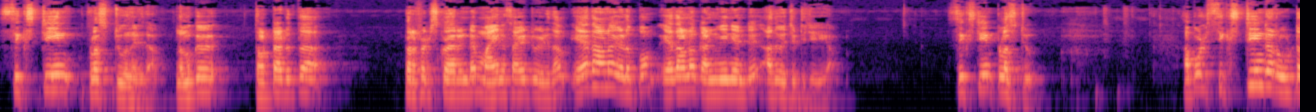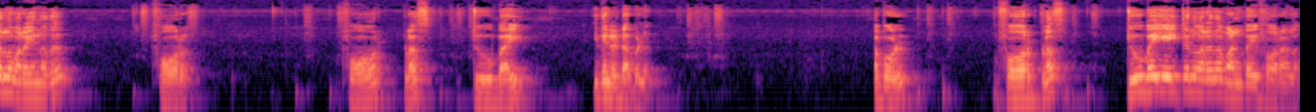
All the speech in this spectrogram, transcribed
സിക്സ്റ്റീൻ പ്ലസ് ടു എന്ന് എഴുതാം. നമുക്ക് തൊട്ടടുത്ത പെർഫെക്റ്റ് സ്ക്വയറിന്റെ മൈനസ് ആയിട്ട് എഴുതാം. ഏതാണോ എളുപ്പം ഏതാണോ കൺവീനിയന്റ് അത് വെച്ചിട്ട് ചെയ്യുക. സിക്സ്റ്റീൻ പ്ലസ് ടു അപ്പോൾ സിക്സ്റ്റീന്റെ റൂട്ട് എന്ന് പറയുന്നത് four four plus two by ഇതിന്റെ ഡബിൾ അപ്പോൾ four plus two by eight എന്ന് പറയുന്നത് വൺ ബൈ ഫോർ ആണ്.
